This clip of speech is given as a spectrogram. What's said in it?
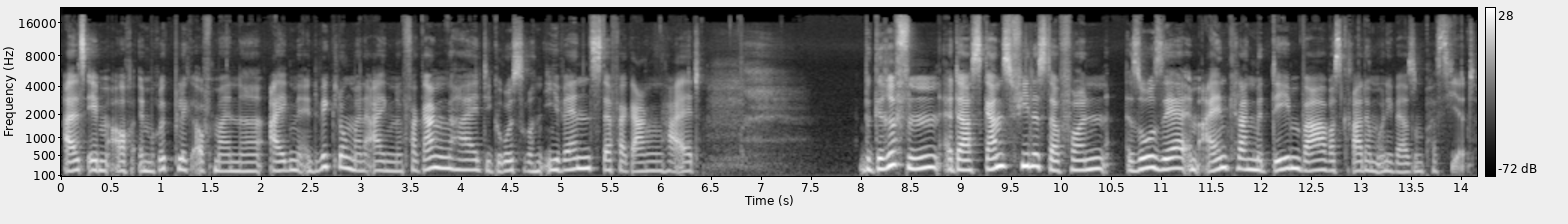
als eben auch im Rückblick auf meine eigene Entwicklung, meine eigene Vergangenheit, die größeren Events der Vergangenheit begriffen, dass ganz vieles davon so sehr im Einklang mit dem war, was gerade im Universum passiert.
